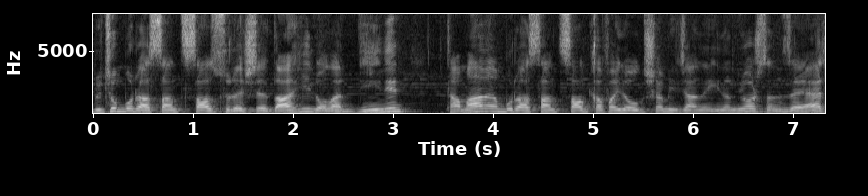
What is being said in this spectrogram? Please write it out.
bütün bu rastlantısal süreçlere dahil olan dinin tamamen bu rastlantısal kafayla oluşamayacağına inanıyorsanız eğer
